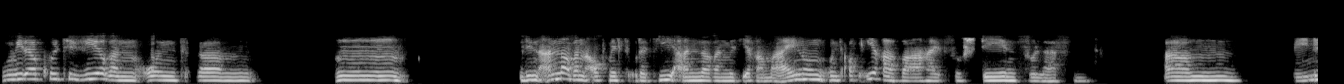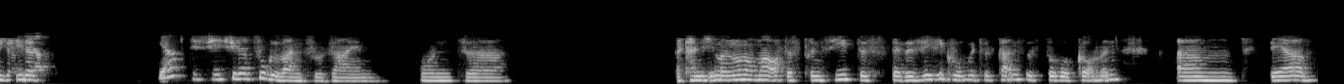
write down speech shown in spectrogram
wieder kultivieren und ähm, mh, mm, den anderen auch mit oder die anderen mit ihrer Meinung und auch ihrer Wahrheit so stehen zu lassen. Ähm, Weniger wieder, ja, sich wieder zugewandt zu sein. Und äh, da kann ich immer nur noch mal auf das Prinzip des, der Bewegung mit des Tanzes zurückkommen. Ähm, der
